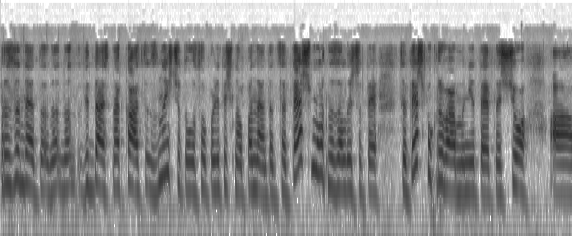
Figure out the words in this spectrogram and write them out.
президент віддасть наказ знищити свого політичного опонента, це теж можна залишити, це теж покриває імунітет. На що а,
